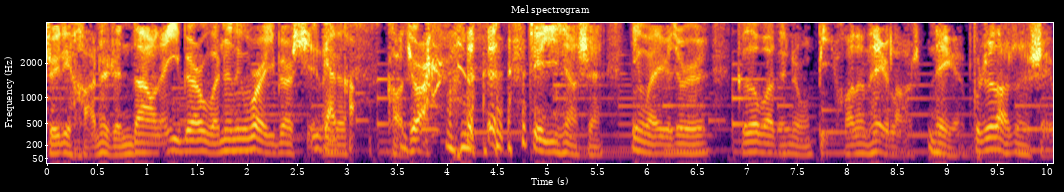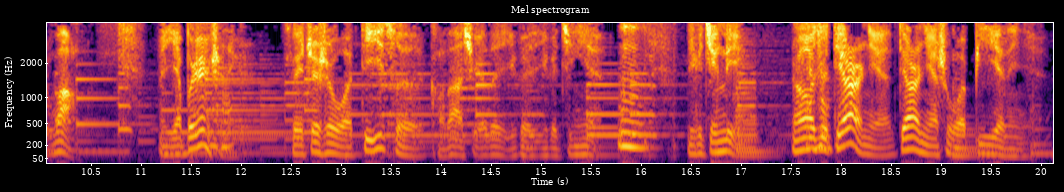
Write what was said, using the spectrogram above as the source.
嘴里含着人丹，我在一边闻着那个味儿，一边写那个考考卷儿 这个印象深。另外一个就是胳膊的那种比划的那个老师，那个不知道这是谁忘了，也不认识那个人。所以这是我第一次考大学的一个一个经验。嗯，一个经历，然后就第二年，第二年是我毕业那年，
